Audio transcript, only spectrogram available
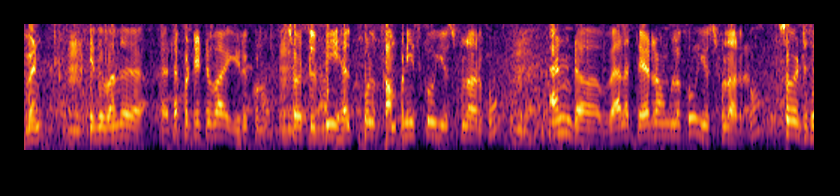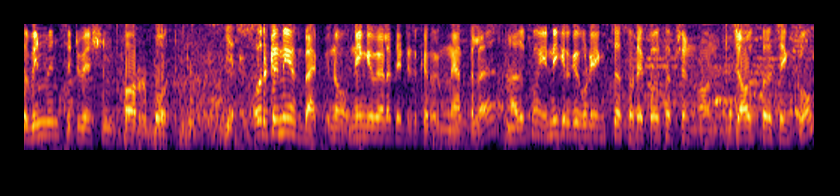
இவெண்ட் இது வந்து ரெப்படேட்டிவாக இருக்கணும். So it will be helpful கம்பெனிஸ்க்கும் யூஸ்ஃபுல்லாக இருக்கும். அண்ட் வேலை தேடுறவங்களுக்கும் யூஸ்ஃபுல்லாக இருக்கும். So it is a win win situation for both yes ஒரு டென் இயர்ஸ் பேக் இன்னும் நீங்கள் வேலை தேடிட்டு இருக்கிற நேரத்தில் அதுக்கும் இன்றைக்கி இருக்கக்கூடிய யங்ஸ்டர்ஸோட பெர்செப்ஷன் ஆன் ஜாப் சர்ச்சிங்க்கும்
